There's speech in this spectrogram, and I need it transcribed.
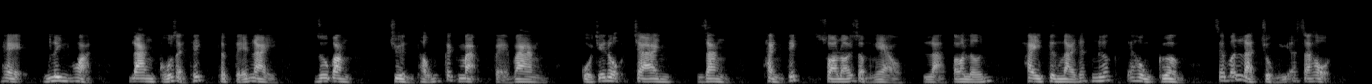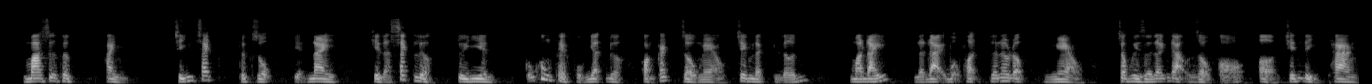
hệ linh hoạt đang cố giải thích thực tế này dù bằng truyền thống cách mạng vẻ vang của chế độ cha anh rằng thành tích xóa đói giảm nghèo là to lớn hay tương lai đất nước sẽ hùng cường sẽ vẫn là chủ nghĩa xã hội, mà sự thực hành chính sách thực dụng hiện nay chỉ là sách lược, tuy nhiên cũng không thể phủ nhận được khoảng cách giàu nghèo chênh lệch lớn, mà đấy là đại bộ phận dân lao động nghèo trong khi giới lãnh đạo giàu có ở trên đỉnh thang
